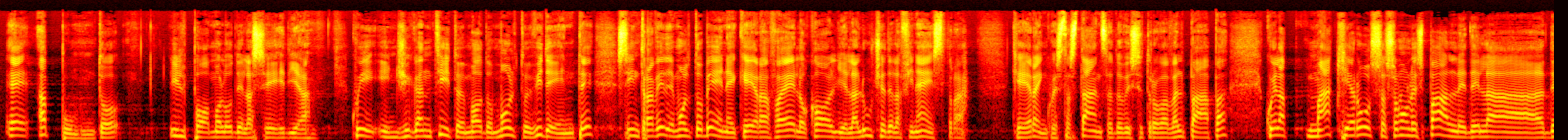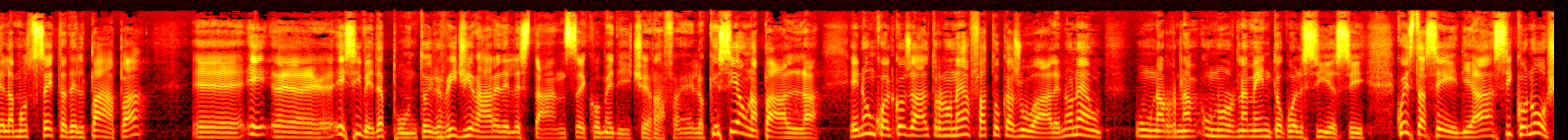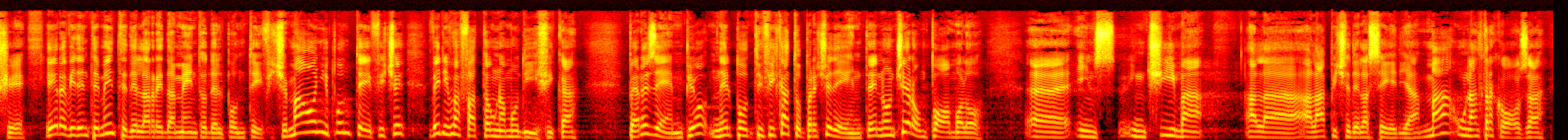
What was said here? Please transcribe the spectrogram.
è appunto il pomolo della sedia qui ingigantito in modo molto evidente, si intravede molto bene che Raffaello coglie la luce della finestra che era in questa stanza dove si trovava il Papa, quella macchia rossa sono le spalle della, della mozzetta del Papa, eh, e, eh, e, si vede appunto il rigirare delle stanze, come dice Raffaello. Che sia una palla e non qualcos'altro non è affatto casuale, non è un, un, orna, un ornamento qualsiasi. Questa sedia si conosce, era evidentemente dell'arredamento del pontefice, ma ogni pontefice veniva fatta una modifica. Per esempio, nel pontificato precedente non c'era un pomolo eh, in, in, cima alla, all'apice della sedia, ma un'altra cosa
